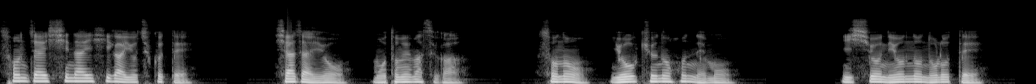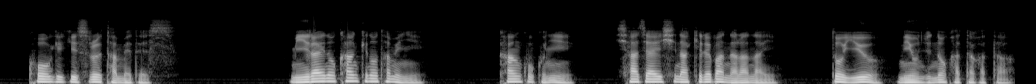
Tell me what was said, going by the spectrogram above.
存在しない被害を作って謝罪を求めますが、その要求の本音も一生日本の呪って攻撃するためです。未来の関係のために韓国に謝罪しなければならないという日本人の方々。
